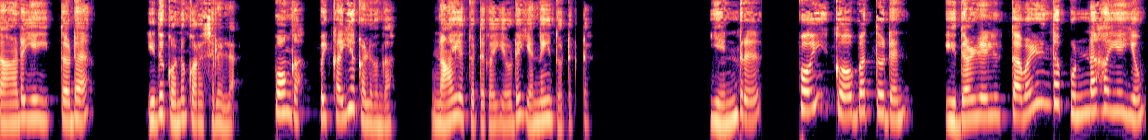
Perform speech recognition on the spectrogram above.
தாடையை தொட இது கொண்டு குறைச்சல இல்ல. போங்க போய் கைய கழுவுங்க. நாயை தொட்ட கையோட என்னையும் தொட்டுக்கிட்டு. என்று பொய் கோபத்துடன் இதழில் தவழ்ந்த புன்னகையையும்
